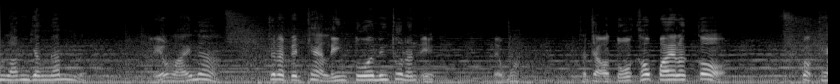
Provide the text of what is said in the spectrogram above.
ำลังอยังงั้นน่ะเหลวไหลหน้าฉะนั้นเป็นแค่ลิงตัวหนึ่งเท่านั้นเอง แต่ว่าถ้าจะเอาตัวเขาไปแล้วก็ ก็แค่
